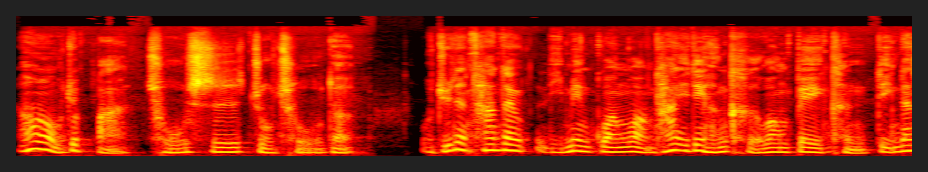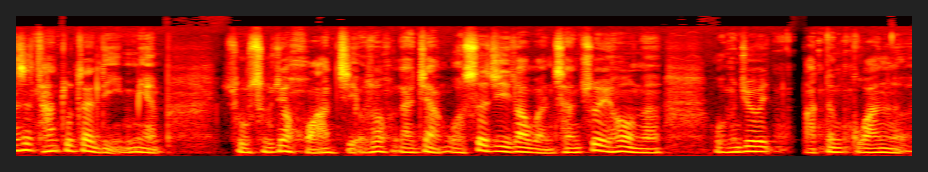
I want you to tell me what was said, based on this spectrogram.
然后呢，我就把厨师、主厨的，我觉得他在里面观望，他一定很渴望被肯定，但是他都在里面。主厨叫华姐，我说来这样，我设计一道晚餐，最后呢，我们就会把灯关了，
